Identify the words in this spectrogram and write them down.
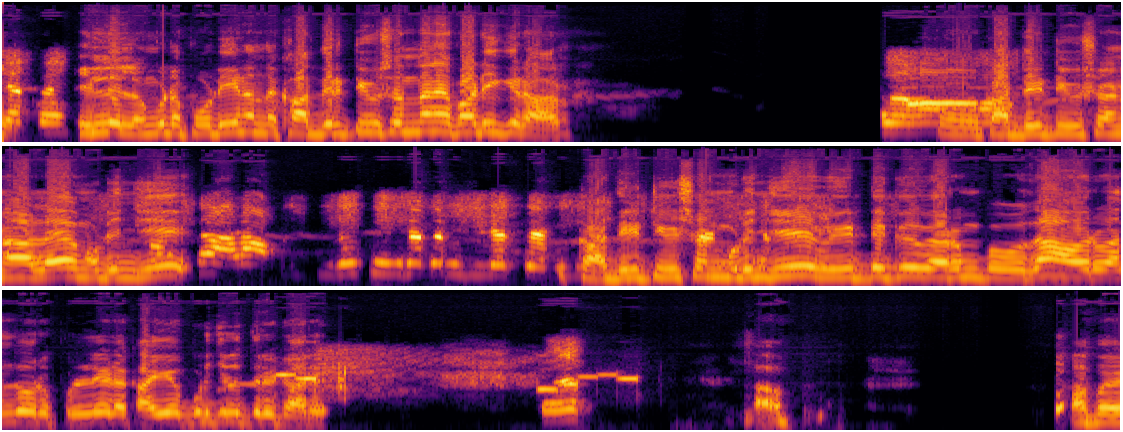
இல்ல இல்ல இல்ல பொடியன் அந்த கதிர் டியூஷன் தானே படிக்கிறார் ஓ கதிர் டியூஷனால முடிஞ்சு கதிர் டியூஷன் முடிஞ்சு வீட்டுக்கு வரும்போது அவர் வந்து ஒரு பிள்ளையோட கையை பிடிச்சி அப்ப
